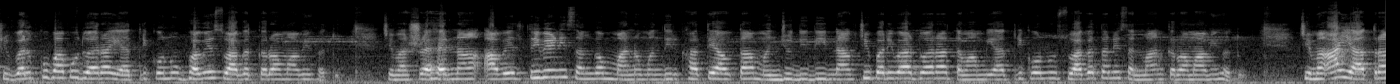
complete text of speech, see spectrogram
શ્રી વલ્કુ બાપુ દ્વારા યાત્રિકોનું ભવ્ય સ્વાગત કરવામાં આવ્યું હતું. જેમાં શહેરના આવેલ ત્રિવેણી સંગમ માનવ મંદિર ખાતે આવતા મંજુ દીદી નાગજી પરિવાર દ્વારા તમામ યાત્રિકોનું સ્વાગત અને સન્માન કરવામાં આવ્યું હતું. જેમાં આ યાત્રા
